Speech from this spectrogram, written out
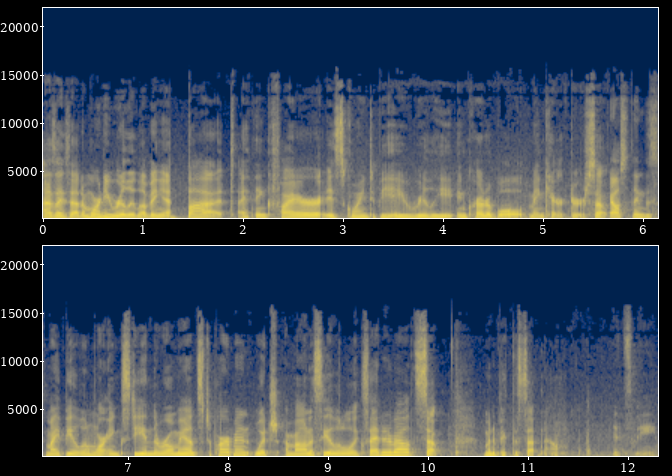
as I said, I'm already really loving it, but I think Fire is going to be a really incredible main character. So I also think this might be a little more angsty in the romance department, which I'm honestly a little excited about. So I'm gonna pick this up now. It's me.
